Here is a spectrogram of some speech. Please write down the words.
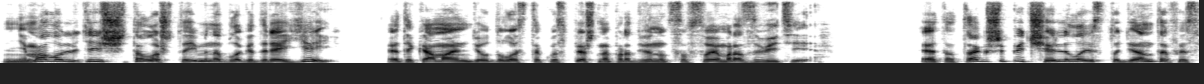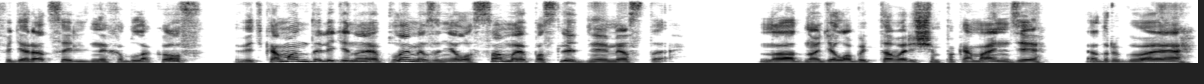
Немало людей считало, что именно благодаря ей этой команде удалось так успешно продвинуться в своем развитии. Это также печалило и студентов из Федерации Ледяных Облаков, ведь команда Ледяное Пламя заняла самое последнее место. Но одно дело быть товарищем по команде, а другое...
